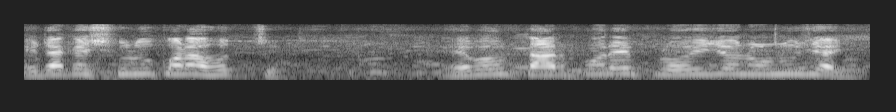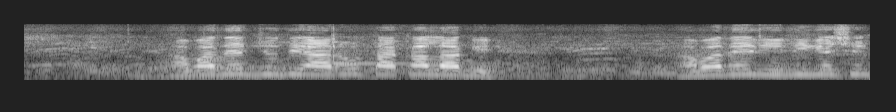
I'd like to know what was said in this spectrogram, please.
এটাকে শুরু করা হচ্ছে। এবং তারপরে প্রয়োজন অনুযায়ী আমাদের যদি আরও টাকা লাগে, আমাদের ইরিগেশন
